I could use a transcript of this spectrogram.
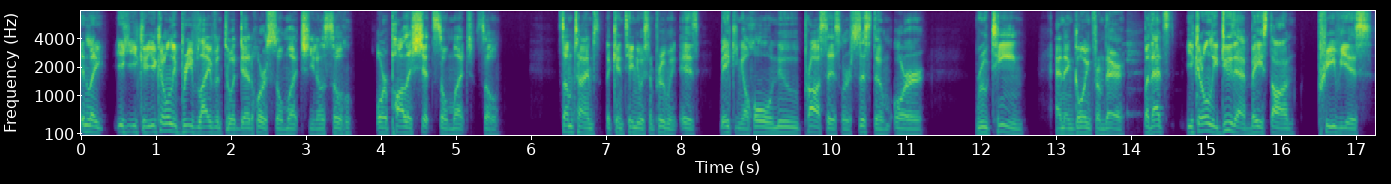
And like you, you can you can only breathe life into a dead horse so much, you know, so or polish shit so much. So sometimes the continuous improvement is making a whole new process or system or routine and then going from there. But that's you can only do that based on previous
